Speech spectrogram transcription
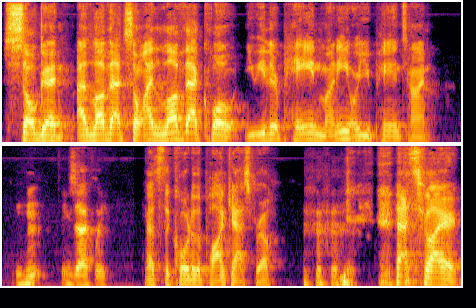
so good. I love that. So I love that quote. You either pay in money or you pay in time. Mm-hmm. Exactly. That's the quote of the podcast, bro. That's fire.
